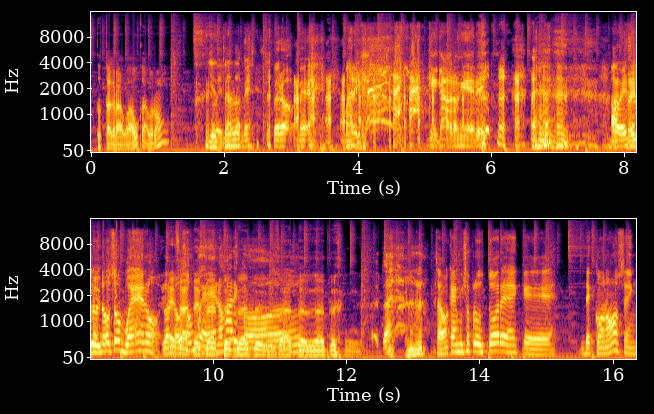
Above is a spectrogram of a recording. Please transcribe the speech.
Esto está grabado, cabrón. Y De este- verdad, ¿ves? Pero, me, marica, qué cabrón eres. A veces los no son buenos, los no son Exacto, buenos, exacto, maricón. exacto, exacto. Sabemos que hay muchos productores que desconocen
